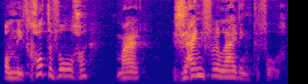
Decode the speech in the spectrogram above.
om niet God te volgen, maar zijn verleiding te volgen.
